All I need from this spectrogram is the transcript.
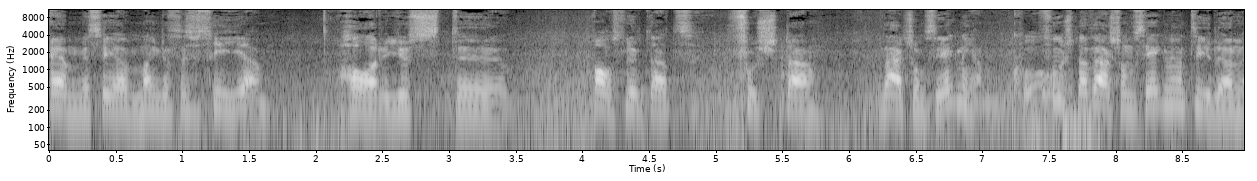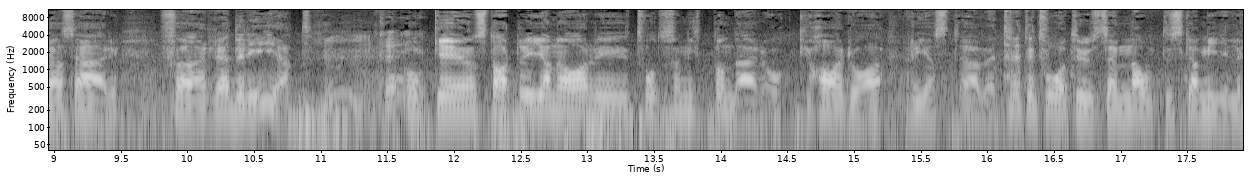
eh, MEC Magnificia har just eh, avslutat första världsomseglingen. Cool. Första världsomseglingen tydligen läser här för rederiet. Mm, okej. Och eh, startade i januari 2019 där och har då rest över 32 000 nautiska mil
